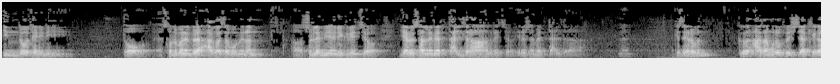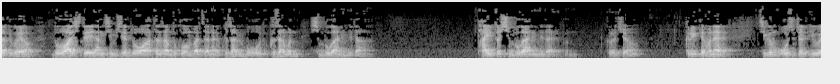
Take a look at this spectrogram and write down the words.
인도되리니 또 솔로몬의 악어서 보면은 어, 술레미 여인이 그랬죠. 예루살렘의 딸들아 그랬죠. 예루살렘의 딸들아. 네. 그래서 여러분 그 아담으로부터 시작해가지고요 노아 시대 양심 시대 노아 같은 사람도 구원받잖아요. 그 사람이 뭐, 그 사람은 신부가 아닙니다. 다윗도 신부가 아닙니다, 여러분. 그렇죠? 그렇기 때문에 지금 오수절 이후에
